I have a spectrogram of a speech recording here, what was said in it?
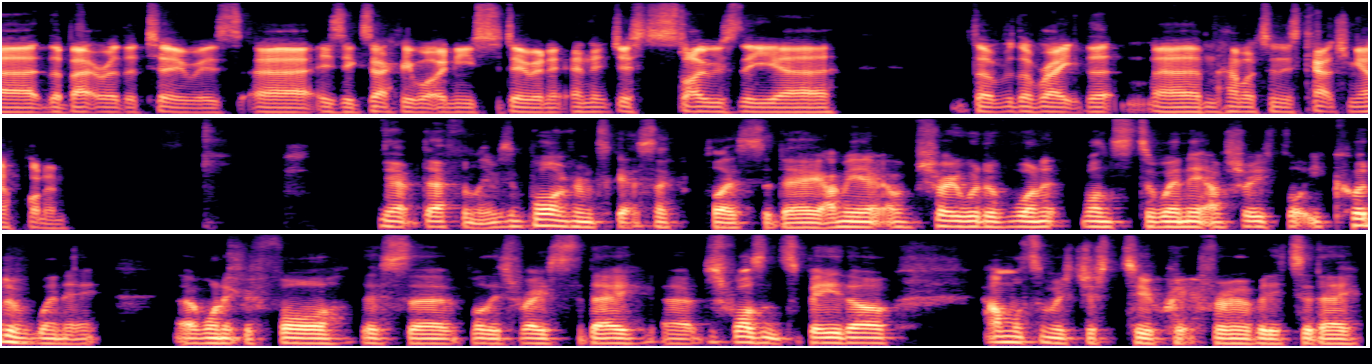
uh, the better of the two is uh, is exactly what he needs to do, and it, and it just slows the uh, the the rate that um, Hamilton is catching up on him. Yeah, definitely. It was important for him to get second place today. I mean, I'm sure he would have won it, wanted to win it. I'm sure he thought he could have won it, uh, won it before this uh, for this race today. Uh, just wasn't to be though. Hamilton was just too quick for everybody today.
